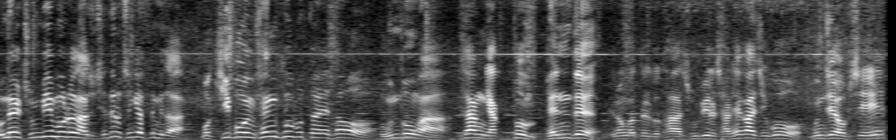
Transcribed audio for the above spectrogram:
오늘 준비물은 아주 제대로 챙겼습니다. 뭐 기본 생수부터 해서 운동화, 의상 약품, 밴드 이런 것들도 다 준비를 잘 해가지고 문제 없이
